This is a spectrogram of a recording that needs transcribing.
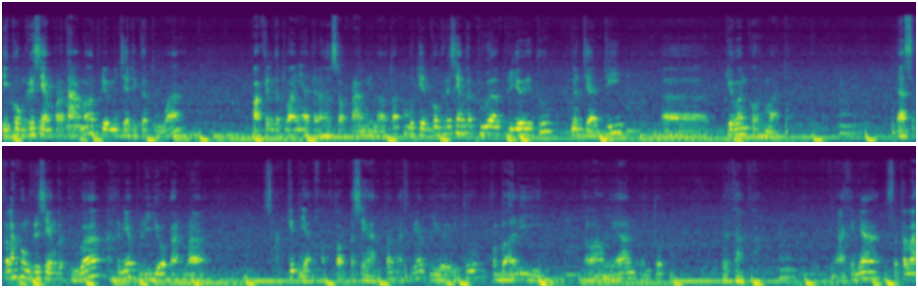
di kongres yang pertama beliau menjadi ketua, wakil ketuanya adalah Hosok Praminoto. Kemudian kongres yang kedua beliau itu menjadi eh, Dewan Kehormatan. Dan setelah kongres yang kedua, akhirnya beliau karena sakit ya faktor kesehatan, akhirnya beliau itu kembali ke Lawean untuk berdagang. Nah, akhirnya setelah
